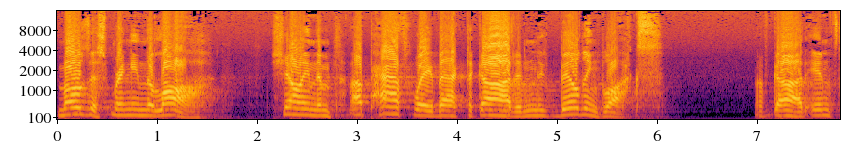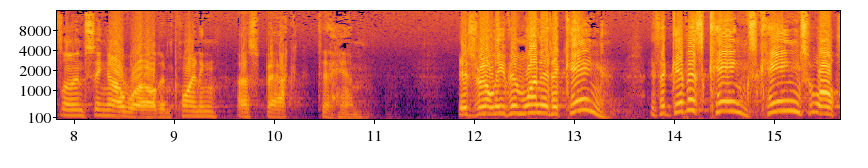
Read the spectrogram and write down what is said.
Moses bringing the law, showing them a pathway back to God and these building blocks of God influencing our world and pointing us back to Him. Israel even wanted a king. They said, Give us kings. Kings will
